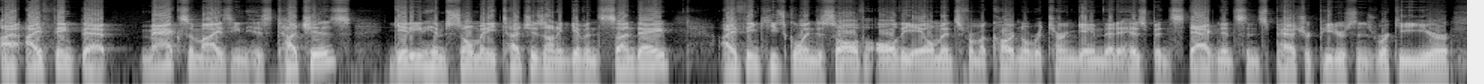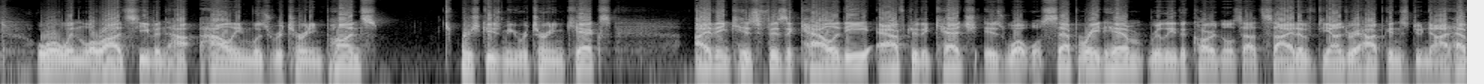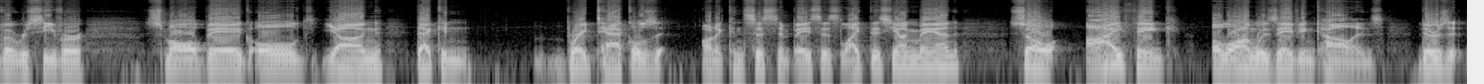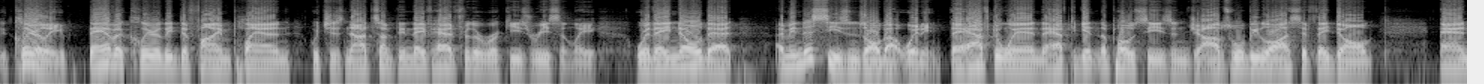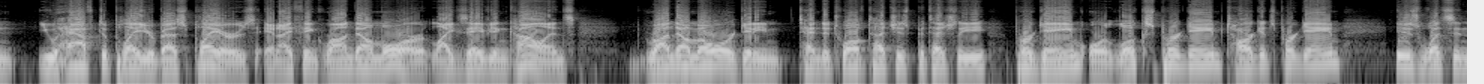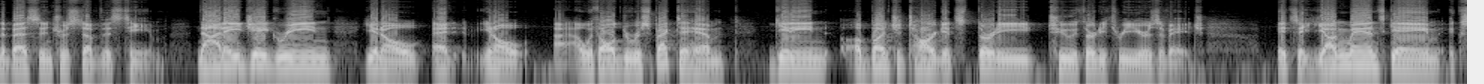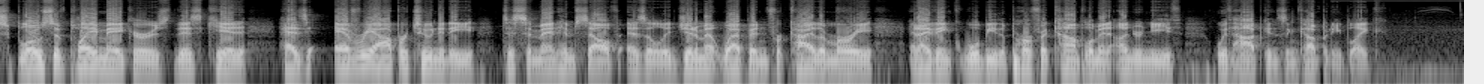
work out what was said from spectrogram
I, I think that maximizing his touches, getting him so many touches on a given Sunday, I think he's going to solve all the ailments from a Cardinal return game that has been stagnant since Patrick Peterson's rookie year or when LaRod Stephens-Howling was returning punts, or excuse me, returning kicks. I think his physicality after the catch is what will separate him. Really, the Cardinals outside of DeAndre Hopkins do not have a receiver, small, big, old, young, that can break tackles on a consistent basis like this young man. So I think, along with Zaven Collins, there's a, clearly they have a clearly defined plan, which is not something they've had for the rookies recently, where they know that I mean, this season's all about winning. They have to win. They have to get in the postseason. Jobs will be lost if they don't. And you have to play your best players. And I think Rondale Moore, like Zaven Collins, Rondale Moore getting 10 to 12 touches potentially per game or looks per game, targets per game, is what's in the best interest of this team. Not AJ Green, you know, at you know, uh, with all due respect to him, getting a bunch of targets 32, 33 years of age. It's a young man's game, explosive playmakers. This kid has every opportunity to cement himself as a legitimate weapon for Kyler Murray, and I think will be the perfect complement underneath with Hopkins and company, Blake.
